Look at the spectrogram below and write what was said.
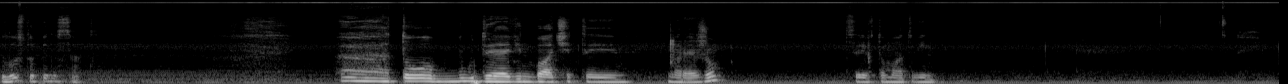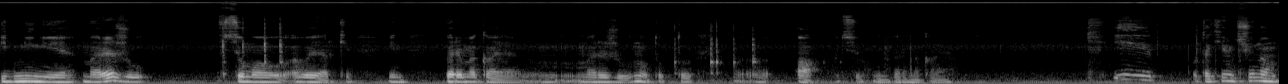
кіло 150. Е, то буде він бачити мережу. Цей автомат він підмінює мережу в цьому авр Він перемикає мережу, ну, тобто е, А, оцю він перемикає. І таким чином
